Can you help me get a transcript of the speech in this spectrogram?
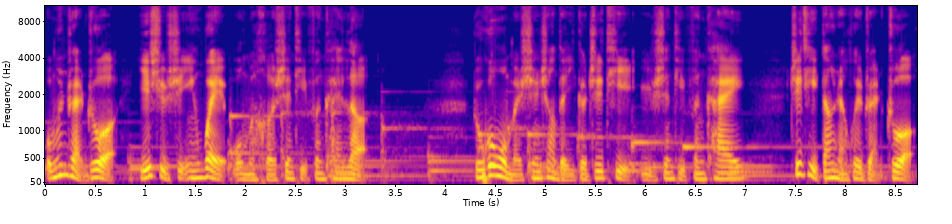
我们软弱，也许是因为我们和身体分开了。如果我们身上的一个肢体与身体分开，肢体当然会软弱。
